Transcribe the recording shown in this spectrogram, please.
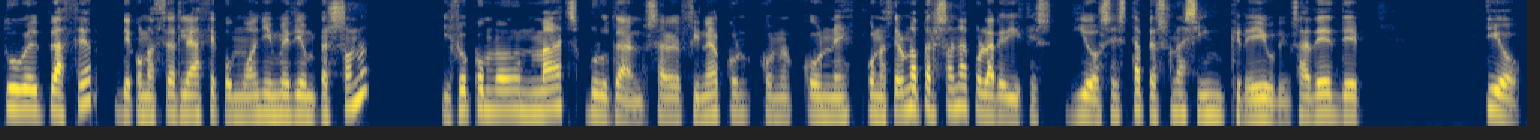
Tuve el placer de conocerle hace como año y medio en persona y fue como un match brutal. O sea, al final con, con, conocer a una persona con la que dices, Dios, esta persona es increíble. O sea, de, de tío,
